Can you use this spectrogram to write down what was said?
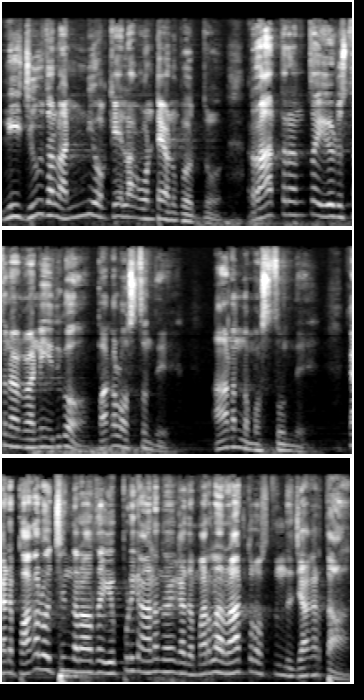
నీ జీవితంలో అన్నీ ఒకేలాగా ఉంటాయి అనుకోవద్దు. రాత్రంతా ఏడుస్తున్నావు కానీ ఇదిగో పగలు వస్తుంది ఆనందం వస్తుంది. కానీ పగలు వచ్చిన తర్వాత ఎప్పటికీ ఆనందమే కదా మరలా రాత్రి వస్తుంది జాగ్రత్త.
